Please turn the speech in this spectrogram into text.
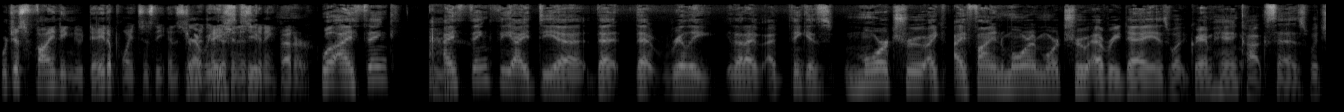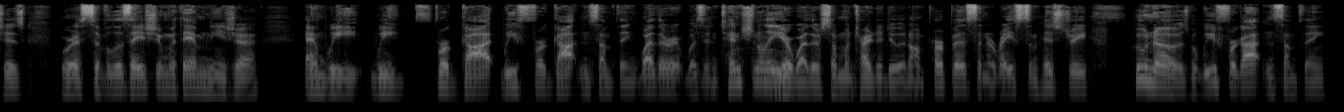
we're just finding new data points as the instrumentation is keep- getting better. Well, I think hmm. I think the idea that that really that I, I think is more true. I, I find more and more true every day is what Graham Hancock says, which is we're a civilization with amnesia, and we we forgot we've forgotten something, whether it was intentionally mm-hmm. or whether someone tried to do it on purpose and erase some history. Who knows? But we've forgotten something,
